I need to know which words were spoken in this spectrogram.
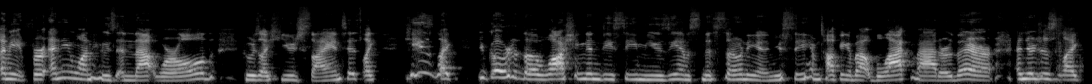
I mean, for anyone who's in that world, who's a huge scientist, like he's like, you go to the Washington, D.C. Museum, Smithsonian, and you see him talking about black matter there. And you're just like,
